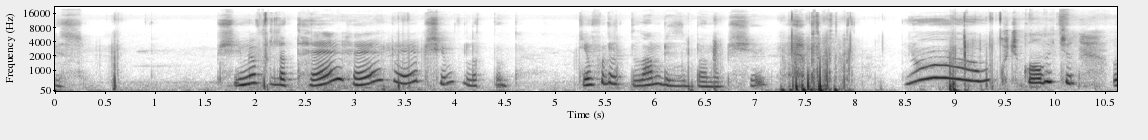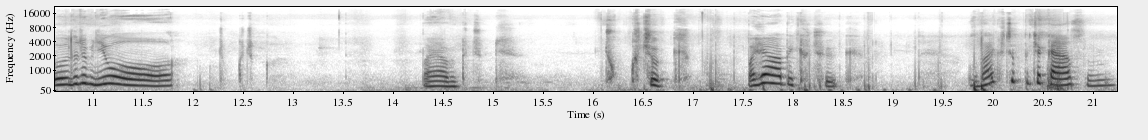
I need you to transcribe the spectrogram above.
biz? Bir şey mi fırlattı? He he he bir şey mi fırlattın? Kim fırlattı lan bizi bana bir şey? Ya bu küçük olduğu için öldürebiliyor. Çok küçük. Bayağı bir küçük. Küçük. Bayağı bir küçük. Zaman küçük bıçak alsın.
